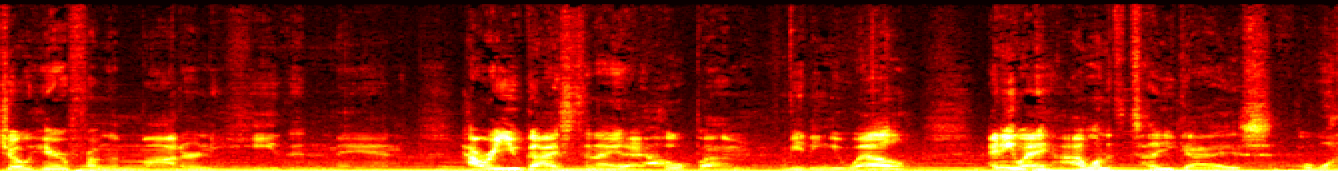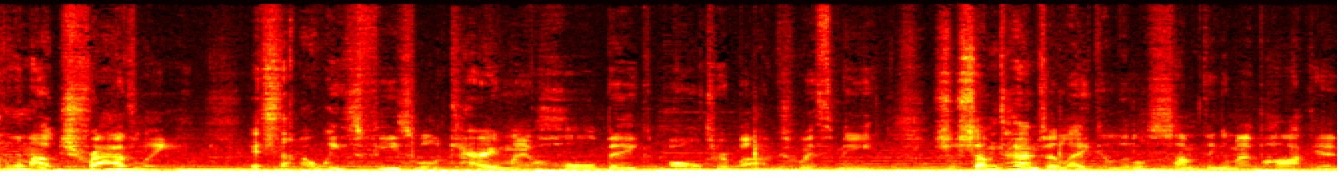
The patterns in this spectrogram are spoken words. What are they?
Joe here from the Modern Heathen Man. How are you guys tonight? I hope I'm meeting you well. Anyway, I wanted to tell you guys while I'm out traveling, it's not always feasible to carry my whole big altar box with me. So sometimes I like a little something in my pocket.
